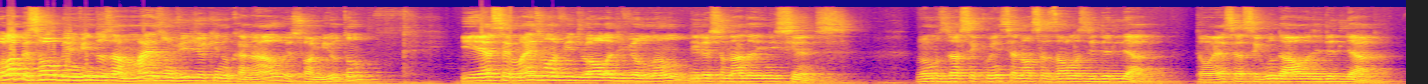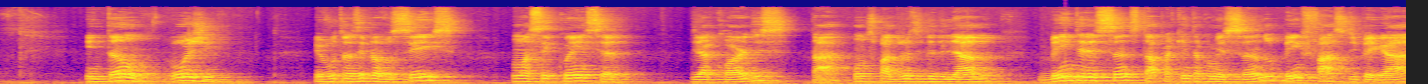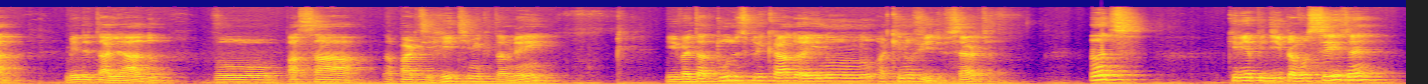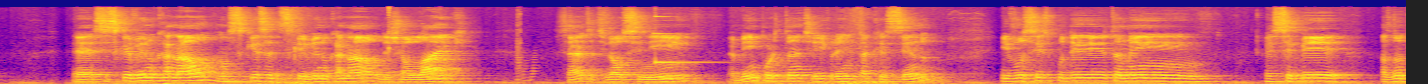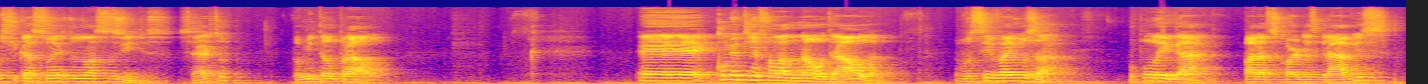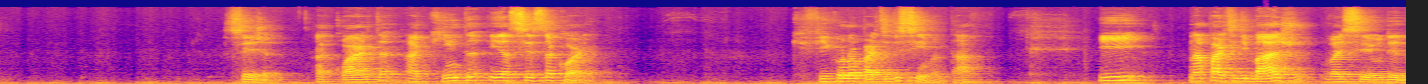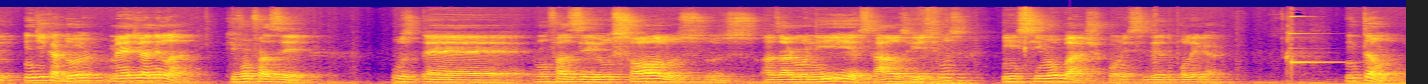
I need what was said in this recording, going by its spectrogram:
Olá pessoal, bem-vindos a mais um vídeo aqui no canal. Eu sou Hamilton e essa é mais uma videoaula de violão direcionada a iniciantes. Vamos dar sequência às nossas aulas de dedilhado. Então essa é a segunda aula de dedilhado. Então, hoje eu vou trazer para vocês uma sequência de acordes, tá? Com os padrões de dedilhado bem interessantes, tá? Para quem está começando, bem fácil de pegar, bem detalhado. Vou passar a parte rítmica também e vai estar tá tudo explicado aí no, no, aqui no vídeo, certo? Antes, queria pedir para vocês, né? É, se inscrever no canal, não se esqueça de se inscrever no canal, deixar o like, certo? Ativar o sininho, é bem importante aí para a gente estar tá crescendo e vocês poderem também receber as notificações dos nossos vídeos, certo? Vamos então para a aula. É, como eu tinha falado na outra aula, você vai usar o polegar para as cordas graves, seja a quarta, a quinta e a sexta corda, que ficam na parte de cima, tá? E na parte de baixo vai ser o dedo indicador, médio e anelar, que vão fazer os, é, vão fazer os solos, os, as harmonias, tá? os ritmos, em cima o baixo, com esse dedo polegar. Então,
